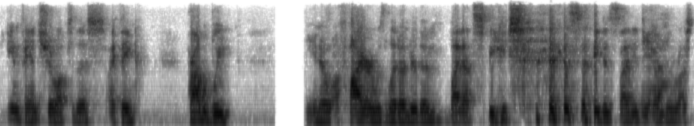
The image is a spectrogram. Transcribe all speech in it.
Canadian fans show up to this. I think probably, you know, a fire was lit under them by that speech, so they decided to come to Russia.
